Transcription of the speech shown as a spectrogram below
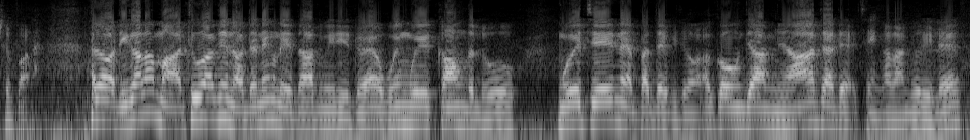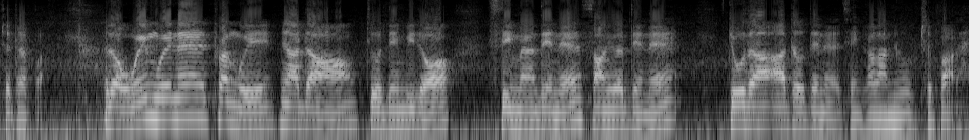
ဖြစ်ပါတယ်အဲ့တော့ဒီကာလမှာအထူးအဖြင့်တော့တနင်္ဂနွေသားသမီးတွေအတွက်ဝင်ငွေကောင်းသလိုငွေကြေးနဲ့ပတ်သက်ပြီးတော့အကုန်ကြများတတ်တဲ့အချိန်ကာလမျိုးတွေလည်းဖြစ်တတ်ပါတယ် အဲ့တော့ဝင်ငွေနဲ့ထွက်ငွေမျှတအောင်ကြိုတင်ပြီးတော့စီမံတဲ့နဲ့ဆောင်ရွက်တဲ့နဲ့ကြိုးစားအားထုတ်တဲ့အချိန်ကာလမျိုးဖြစ်ပါတယ်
